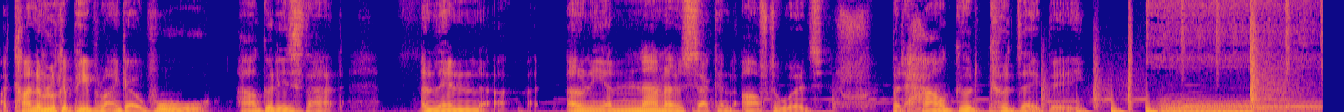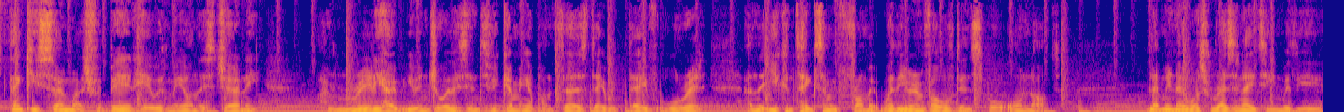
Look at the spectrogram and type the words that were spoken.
I kind of look at people and I go, whoo, how good is that? And then uh, only a nanosecond afterwards, but how good could they be? Thank you so much for being here with me on this journey. I really hope you enjoy this interview coming up on Thursday with Dave Alred and that you can take something from it, whether you're involved in sport or not. Let me know what's resonating with you.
